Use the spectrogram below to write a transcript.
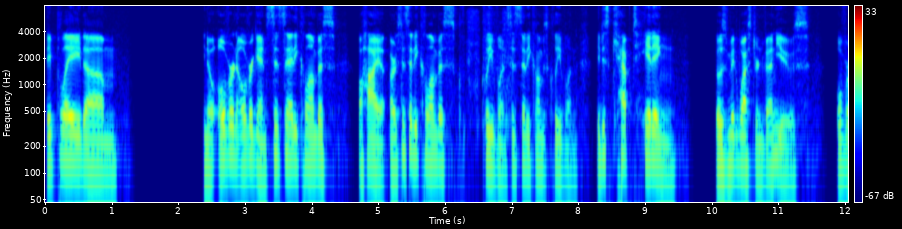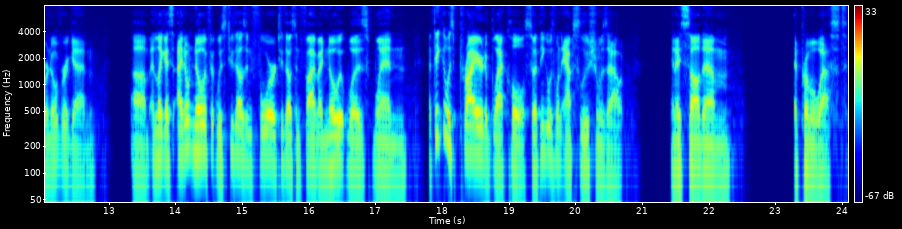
They played um, you know, over and over again. Cincinnati, Columbus, Ohio, or Cincinnati, Columbus, Cleveland, Cincinnati, Columbus, Cleveland. They just kept hitting those Midwestern venues over and over again. Um, and like I said, I don't know if it was 2004 or 2005. I know it was when, I think it was prior to Black Hole. So I think it was when Absolution was out. And I saw them at Promo West.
